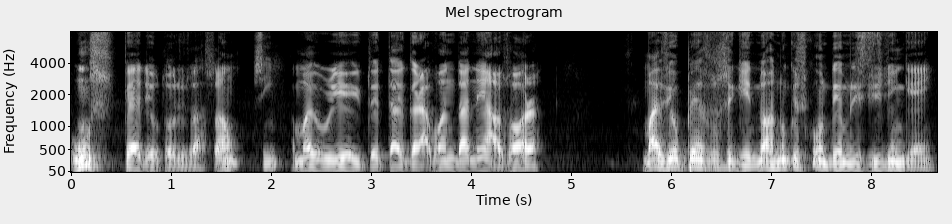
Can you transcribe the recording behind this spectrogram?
uns pedem autorização, Sim. a maioria está gravando, não dá nem as horas. Mas eu penso o seguinte: nós nunca escondemos isso de ninguém.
